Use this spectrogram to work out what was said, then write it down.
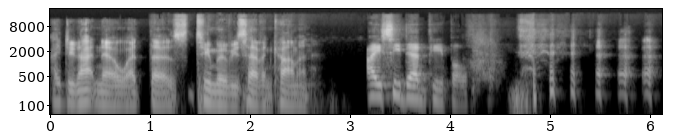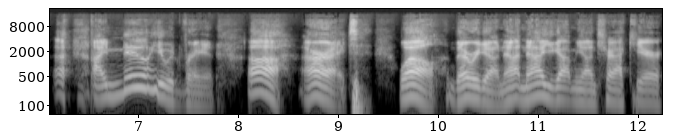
I do not know what those two movies have in common. I see dead people. I knew he would bring it. Ah, all right. Well, there we go. Now, now you got me on track here.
